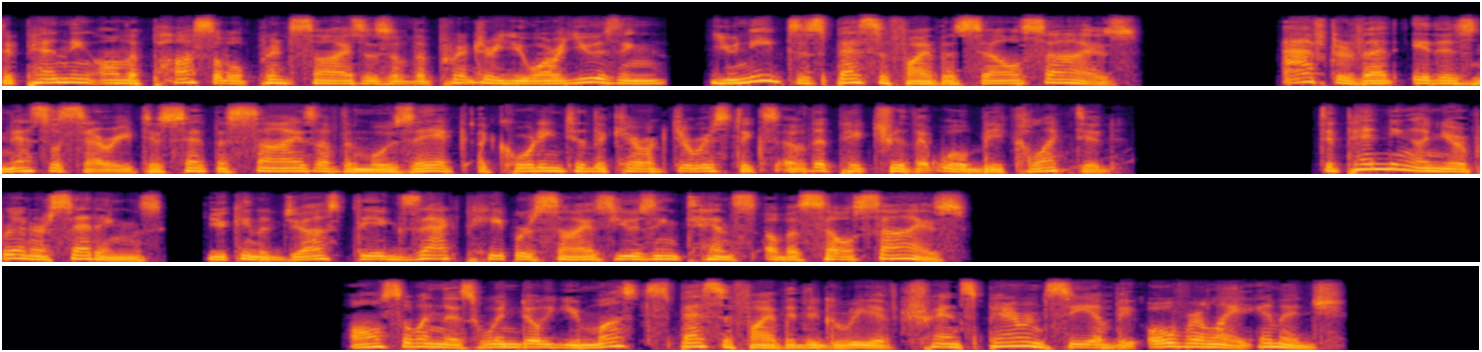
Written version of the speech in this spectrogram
Depending on the possible print sizes of the printer you are using, you need to specify the cell size. After that it is necessary to set the size of the mosaic according to the characteristics of the picture that will be collected. Depending on your printer settings, you can adjust the exact paper size using tenths of a cell size. Also in this window you must specify the degree of transparency of the overlay image.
